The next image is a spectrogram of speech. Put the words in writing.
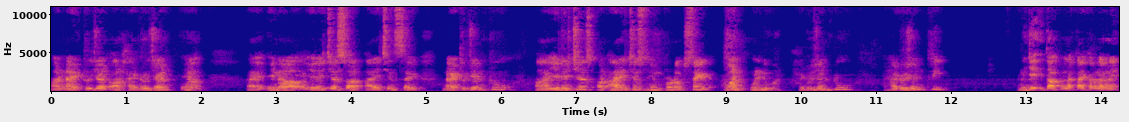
nitrogen or hydrogen in L H S or R H S side nitrogen two L H S or R H S in product side one only one hydrogen two hydrogen three म्हणजे इथं आपल्याला काय करावं लागणार आहे?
